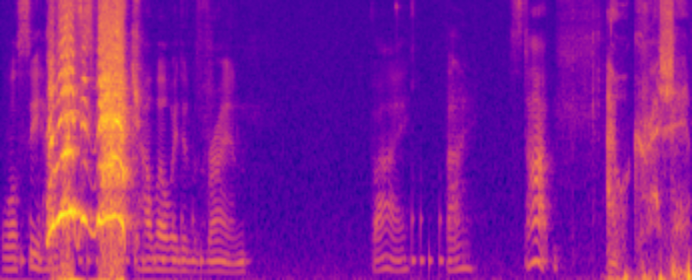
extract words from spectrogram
we'll see The how voice is back! how well we did with Brian. Bye. Bye. Stop. I will crush him.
